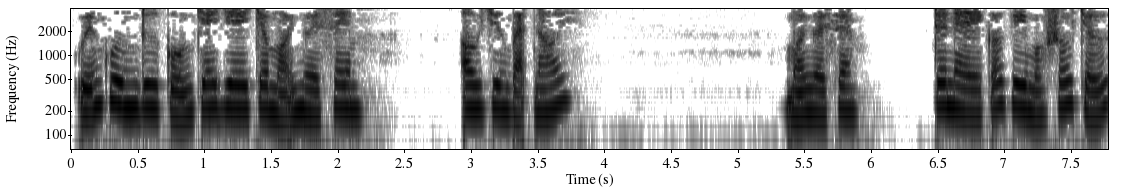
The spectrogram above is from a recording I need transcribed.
Uyển Quân đưa cuộn che dê cho mọi người xem. Âu Dương Bạch nói. Mọi người xem, trên này có ghi một số chữ.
